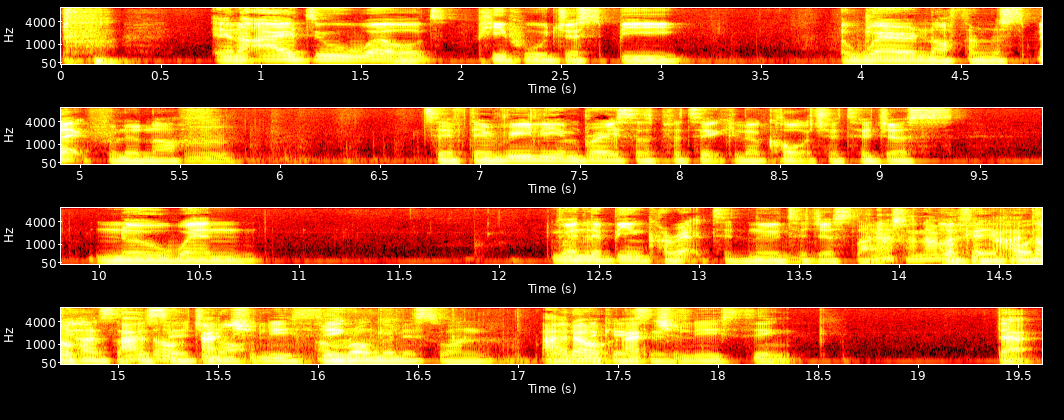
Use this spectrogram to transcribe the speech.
in an ideal world, people would just be aware enough and respectful enough Mm. to, if they really embrace a particular culture, to just know when when they're being corrected, know to just like That's another okay, thing. I don't- I say, don't "Do you know what? actually I'm think- wrong in this one. I don't actually think that.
